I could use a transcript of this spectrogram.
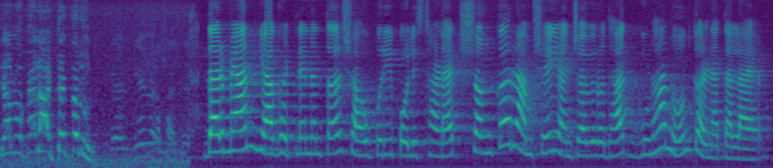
त्या लोकांना अटक करून. दरम्यान या घटनेनंतर शाहूपुरी पोलीस ठाण्यात शंकर रामशे यांच्या विरोधात गुन्हा नोंद करण्यात आला आहे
